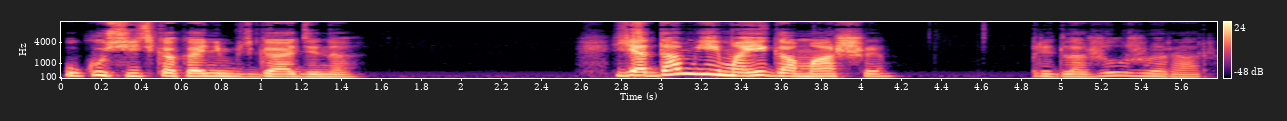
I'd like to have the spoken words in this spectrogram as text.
укусить какая-нибудь гадина. «Я дам ей мои гамаши», — предложил Жерар.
